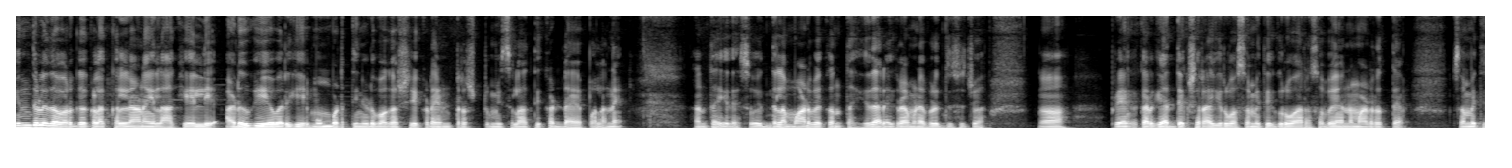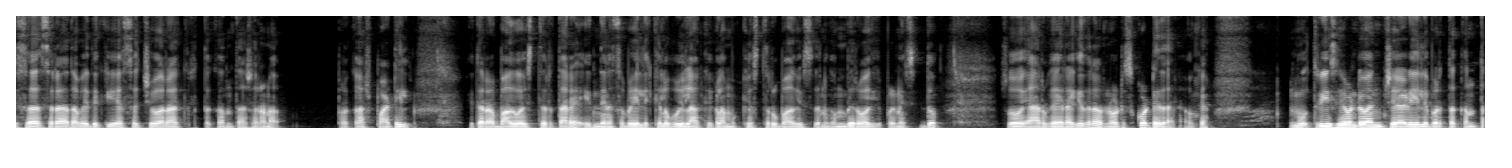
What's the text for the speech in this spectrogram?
ಹಿಂದುಳಿದ ವರ್ಗಗಳ ಕಲ್ಯಾಣ ಇಲಾಖೆಯಲ್ಲಿ ಅಡುಗೆಯವರಿಗೆ ಮುಂಬಡ್ತಿ ನೀಡುವಾಗ ಶೇಕಡ ಎಂಟರಷ್ಟು ಮೀಸಲಾತಿ ಕಡ್ಡಾಯ ಪಾಲನೆ. ಅಂತ ಇದೆ. ಸೊ ಇದನ್ನೆಲ್ಲ ಮಾಡಬೇಕಂತ ಇದ್ದಾರೆ ಗ್ರಾಮೀಣಾಭಿವೃದ್ಧಿ ಸಚಿವ. ಪ್ರಿಯಾಂಕ ಖರ್ಗೆ ಅಧ್ಯಕ್ಷರಾಗಿರುವ ಸಮಿತಿ ಗುರುವಾರ ಸಭೆಯನ್ನು ಮಾಡಿರುತ್ತೆ. ಸಮಿತಿ ಸದಸ್ಯರಾದ ವೈದ್ಯಕೀಯ ಸಚಿವರಾಗಿರ್ತಕ್ಕಂಥ ಶರಣ ಪ್ರಕಾಶ್ ಪಾಟೀಲ್ ಇತರ ಭಾಗವಹಿಸ್ತಿರ್ತಾರೆ. ಇಂದಿನ ಸಭೆಯಲ್ಲಿ ಕೆಲವು ಇಲಾಖೆಗಳ ಮುಖ್ಯಸ್ಥರು ಭಾಗವಹಿಸಿದ್ದನ್ನು ಗಂಭೀರವಾಗಿ ಪರಿಣಿಸಿದ್ದು ಸೊ, ಯಾರು ಗೈರಾಗಿದ್ದಾರೆ ಅವ್ರು ನೋಟಿಸ್ ಕೊಟ್ಟಿದ್ದಾರೆ. Okay three seventy one J ಅಡಿಯಲ್ಲಿ ಬರ್ತಕ್ಕಂಥ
